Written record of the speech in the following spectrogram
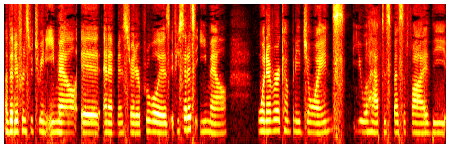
Uh, the difference between email and administrator approval is if you set it to email, whenever a company joins, you will have to specify the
